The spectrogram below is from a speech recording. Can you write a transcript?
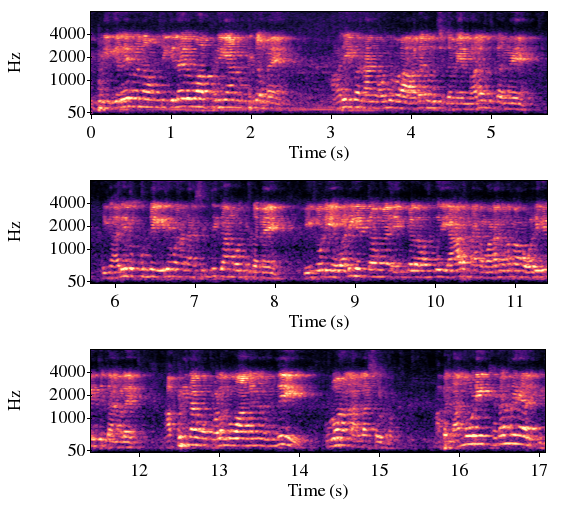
இப்படி இறைவனை வந்து இலகுவா புரியாம விட்டுட்டோமே. அறிவை நாங்க வந்து அடங்க வச்சுட்டோமே மறந்துட்டோமே. எங்க அறிவை கொண்டு இறைவனை நாங்க சிந்திக்காம விட்டுட்டோமே. எங்களுடைய வழிகட்டவங்க எங்களை வந்து யாரை நாங்க வணங்கணும் அவங்க வழிகெடுத்துட்டாங்களே அப்படி நாங்க புலம்புவாங்கன்னு வந்து குருவான் நல்லா சொல்றோம் அப்ப நம்முடைய கடமையா இருக்கு.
